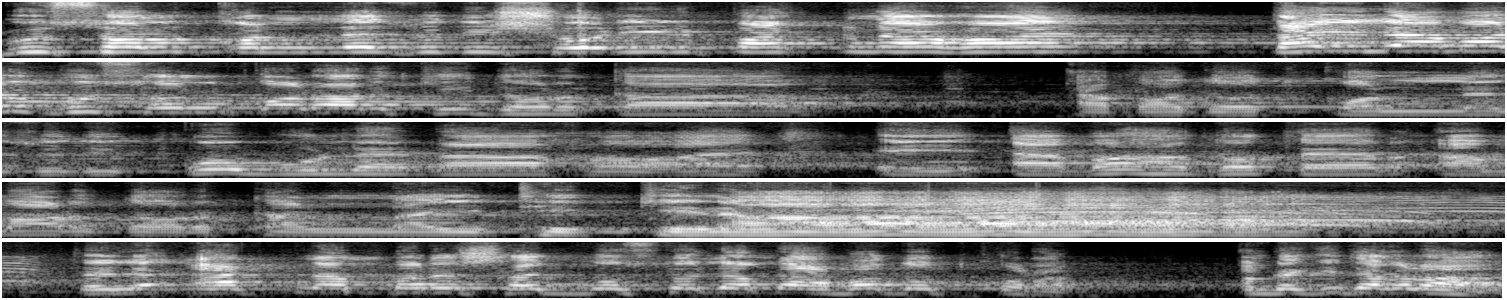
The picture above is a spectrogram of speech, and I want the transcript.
গোসল করলে যদি শরীর পাক না হয়, তাইলে আমার গোসল করার কি দরকার? আবাদত করলে যদি কবুলে না হয়, এই আবাদতের আমার দরকার নাই, ঠিক কিনা? তাহলে এক নম্বরে সাব্যস্ত হইলে আমরা আবাদত করাম। আমরা কি দেখলাম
